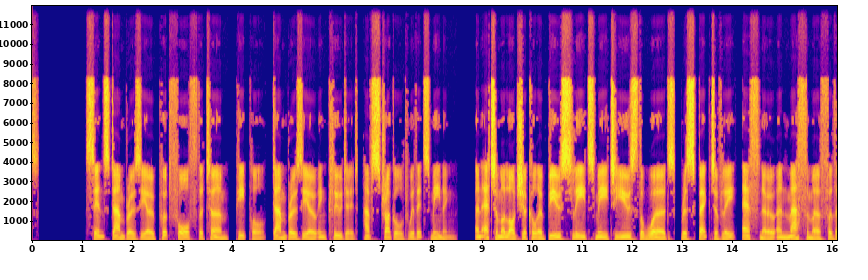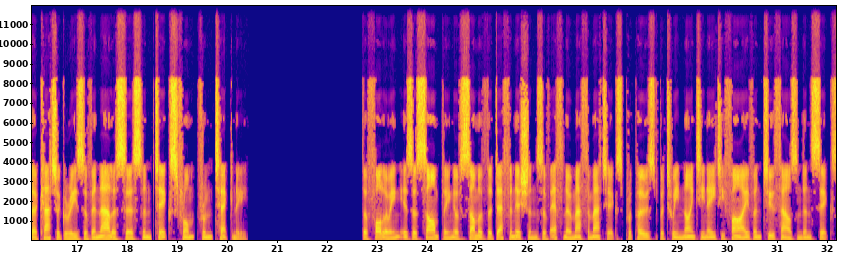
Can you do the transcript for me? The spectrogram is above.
Since D'Ambrosio put forth the term, people, D'Ambrosio included, have struggled with its meaning. An etymological abuse leads me to use the words, respectively, ethno and mathema for their categories of analysis and tics from, from techne. The following is a sampling of some of the definitions of ethnomathematics proposed between 1985 and 2006.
